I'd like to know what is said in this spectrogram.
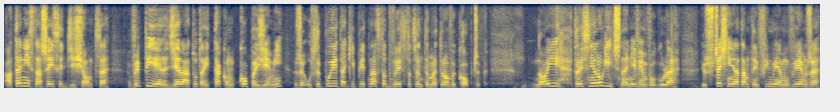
a ten jest na 610, wypierdziela tutaj taką kopę ziemi, że usypuje taki 15-20 cm kopczyk. No i to jest nielogiczne, nie wiem w ogóle, już wcześniej na tamtym filmie mówiłem, że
